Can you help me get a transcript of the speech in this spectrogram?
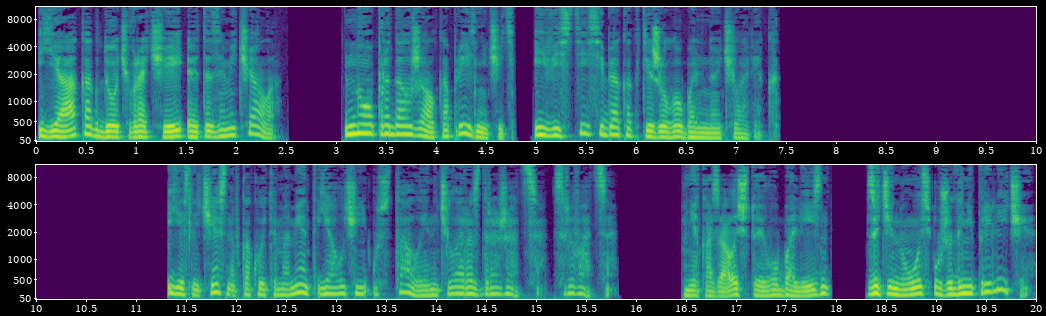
Я, как дочь врачей, это замечала, но продолжал капризничать и вести себя как тяжело больной человек. Если честно, в какой-то момент я очень устала и начала раздражаться, срываться. Мне казалось, что его болезнь затянулась уже до неприличия,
